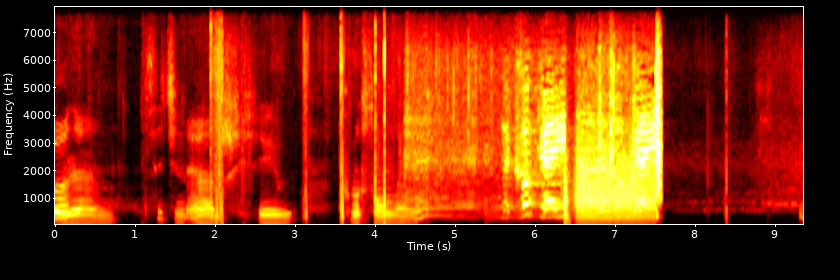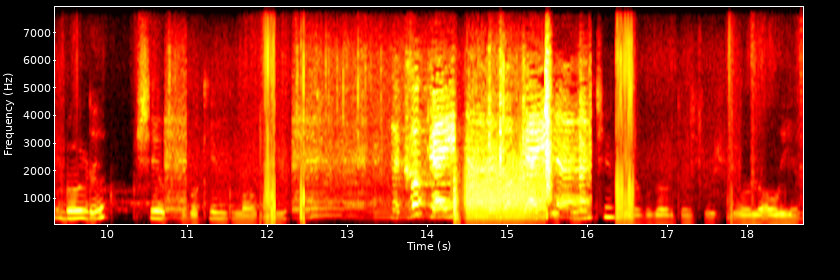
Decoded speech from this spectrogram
böyle seçin eğer şey pro sonlarını böyle bir şey yapıyor bakayım bu ne yapıyor ekranı gibi şöyle alayım.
